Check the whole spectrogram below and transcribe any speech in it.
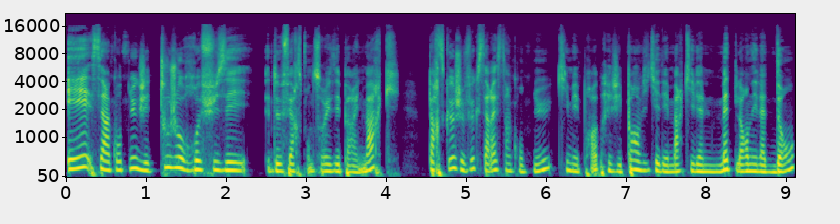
Et c'est un contenu que j'ai toujours refusé de faire sponsoriser par une marque parce que je veux que ça reste un contenu qui m'est propre et j'ai pas envie qu'il y ait des marques qui viennent mettre leur nez là-dedans.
